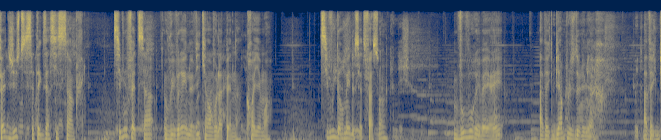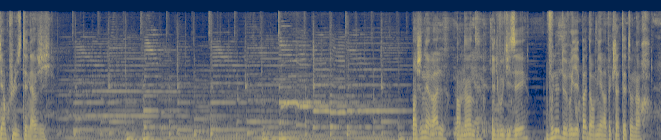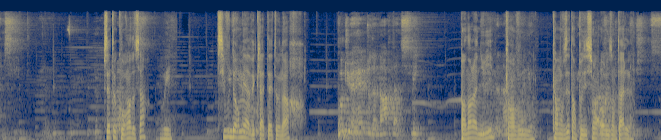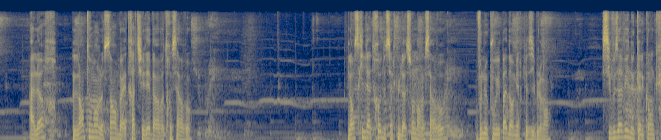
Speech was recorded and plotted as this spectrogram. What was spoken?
Faites juste cet exercice simple. Si vous faites ça, vous vivrez une vie qui en vaut la peine, croyez-moi. Si vous dormez de cette façon, vous vous réveillerez avec bien plus de lumière, avec bien plus d'énergie. En général, en Inde, ils vous disaient « Vous ne devriez pas dormir avec la tête au nord ». Vous êtes au courant de ça? Oui. Si vous dormez avec la tête au nord, pendant la nuit, quand vous, quand vous êtes en position horizontale, alors lentement le sang va être attiré vers votre cerveau. Lorsqu'il y a trop de circulation dans le cerveau, vous ne pouvez pas dormir paisiblement. Si vous avez une quelconque...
